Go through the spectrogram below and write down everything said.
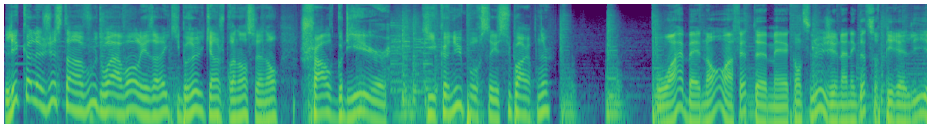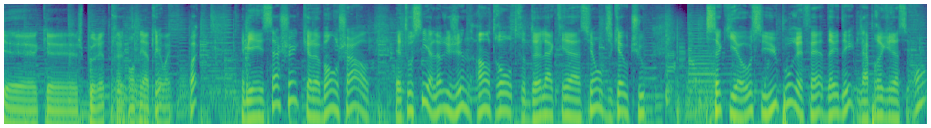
L'écologiste en vous doit avoir les oreilles qui brûlent quand je prononce le nom Charles Goodyear, qui est connu pour ses super pneus. Ouais, ben non, en fait, euh, mais continue. J'ai une anecdote sur Pirelli euh, que je pourrais te raconter après. Ouais. Ouais. Eh bien, sachez que le bon Charles est aussi à l'origine, entre autres, de la création du caoutchouc, ce qui a aussi eu pour effet d'aider la progression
